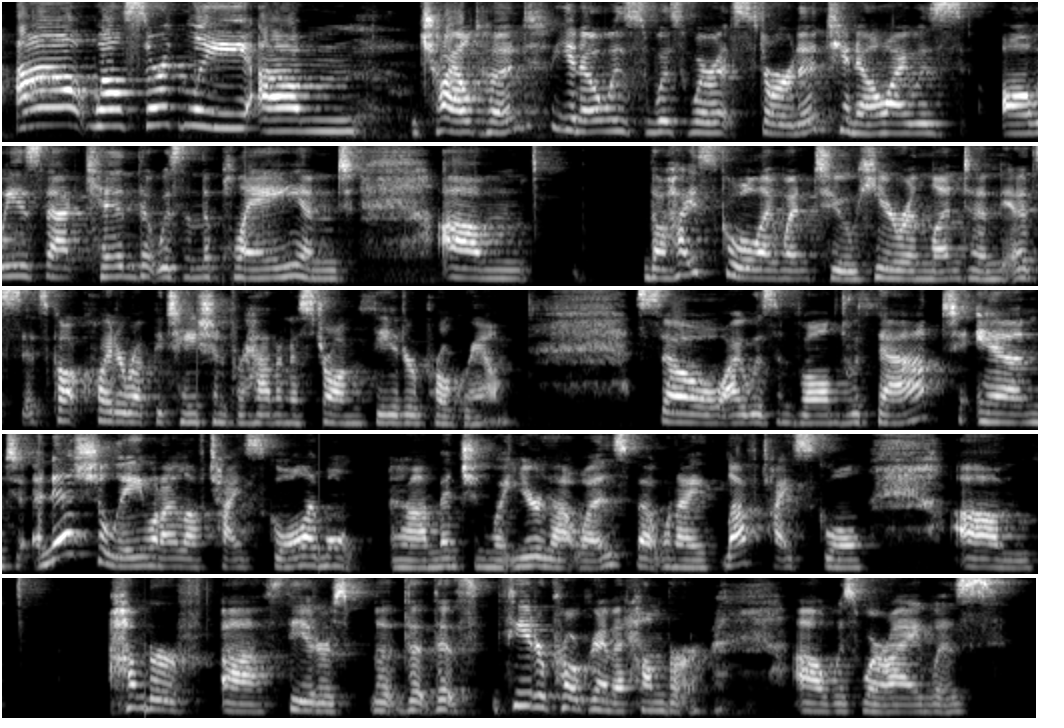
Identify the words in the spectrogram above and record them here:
Uh, well, certainly, um, childhood, you know, was, was where it started. You know, I was always that kid that was in the play and, um, the high school I went to here in London, it's, it's got quite a reputation for having a strong theater program. So I was involved with that. And initially, when I left high school, I won't uh, mention what year that was, but when I left high school, um, Humber uh, theaters, the, the, the, theater program at Humber uh, was where I was,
